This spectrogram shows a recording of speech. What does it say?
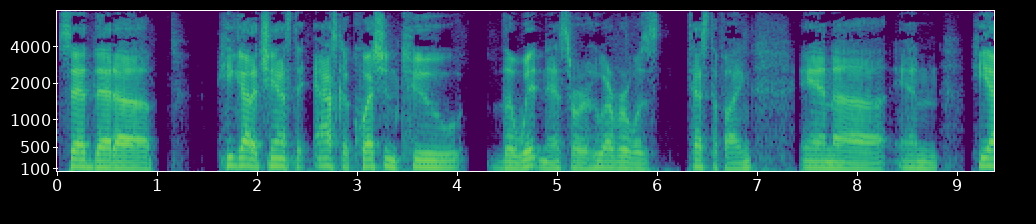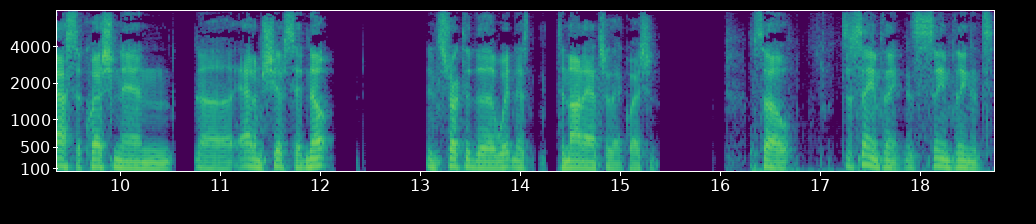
Said that uh, he got a chance to ask a question to the witness or whoever was testifying, and uh, and he asked a question, and uh, Adam Schiff said no, instructed the witness to not answer that question. So it's the same thing. It's the same thing. It's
